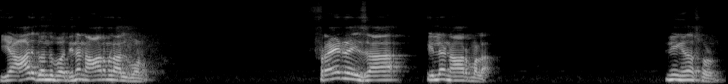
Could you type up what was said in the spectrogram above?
யாருக்கு வந்து பார்த்தீங்கன்னா நார்மல் ஆள் போகணும் ஃப்ரைட் ரைஸா இல்லை நார்மலா நீங்கள் தான் சொல்லணும்.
